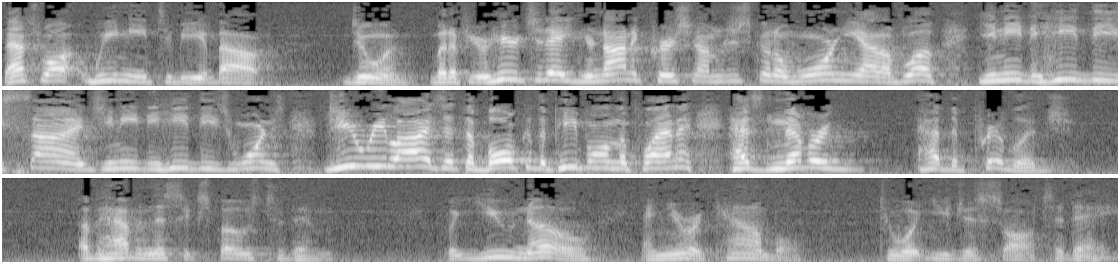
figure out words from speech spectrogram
That's what we need to be about doing. But if you're here today, you're not a Christian, I'm just going to warn you out of love. You need to heed these signs. You need to heed these warnings. Do you realize that the bulk of the people on the planet has never had the privilege of having this exposed to them? But you know, and you're accountable to what you just saw today.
